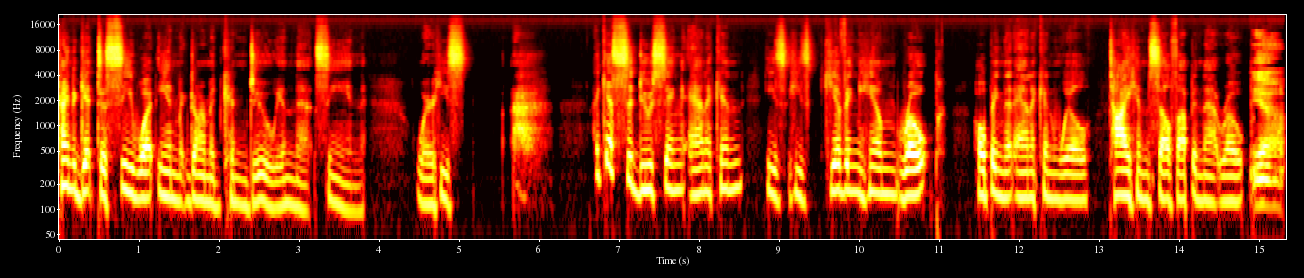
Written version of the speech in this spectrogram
kind of get to see what Ian McDiarmid can do in that scene where he's I guess seducing Anakin. He's he's giving him rope, hoping that Anakin will tie himself up in that rope. Yeah.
